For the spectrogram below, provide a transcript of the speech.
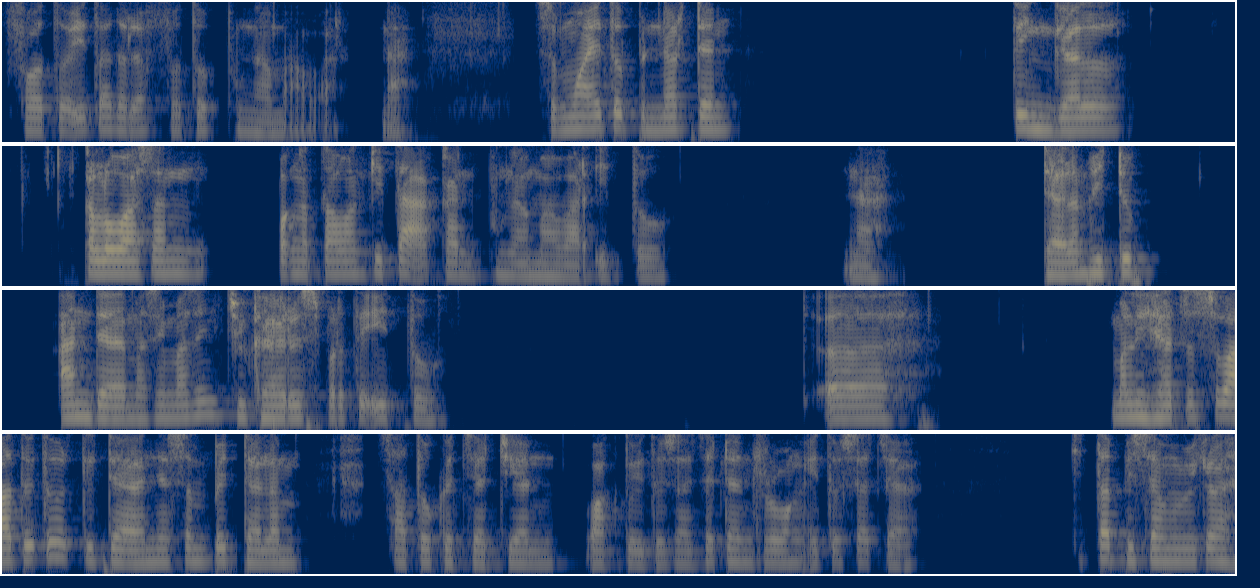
foto itu adalah foto bunga mawar. Nah, semua itu benar dan tinggal keluasan pengetahuan kita akan bunga mawar itu. Nah, dalam hidup Anda masing-masing juga harus seperti itu. Uh, melihat sesuatu itu tidak hanya sempit dalam satu kejadian waktu itu saja dan ruang itu saja kita bisa memikirkan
